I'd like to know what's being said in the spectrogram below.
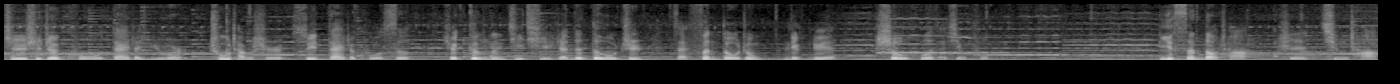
只是这苦带着余味儿，出尝时虽带着苦涩，却更能激起人的斗志，在奋斗中领略收获的幸福。第三道茶是清茶，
